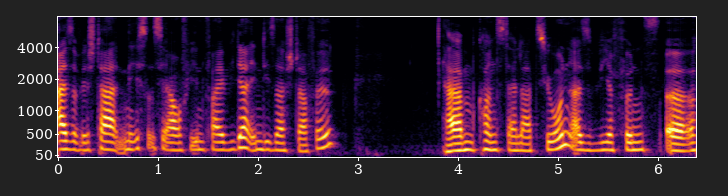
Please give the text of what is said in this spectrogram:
also wir starten nächstes Jahr auf jeden Fall wieder in dieser Staffel. Ähm, Konstellation, also wir fünf äh,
